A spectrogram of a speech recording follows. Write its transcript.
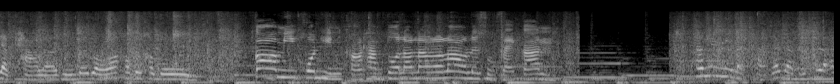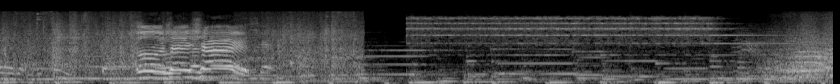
หลักฐานเหรอถึงไปบอกว่าเขาไปขโมย ก็มีคนเห็นเขาทำตัวแล้วแล้วเล่าเลยสงสัยกัน ถ้าไม่มีหลักฐานก็อย่าไปเชื่ออะไรแบบนี้สิเออใช่ใช่อุ้ย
